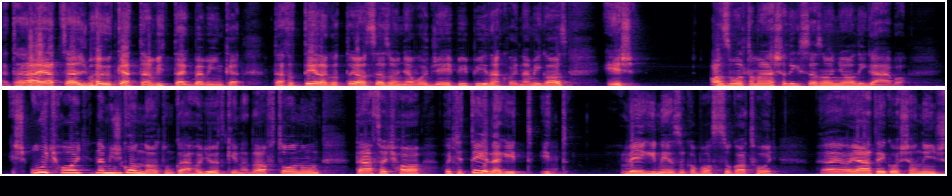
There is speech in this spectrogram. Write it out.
Mert a rájátszásban ők ketten vittek be minket. Tehát ott tényleg ott olyan szezonja volt JPP-nek, hogy nem igaz, és az volt a második szezonja a ligába. És úgy, hogy nem is gondoltunk el, hogy őt kéne draftolnunk, tehát hogyha, hogyha tényleg itt, itt végignézzük a bosszokat, hogy a játékosan nincs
